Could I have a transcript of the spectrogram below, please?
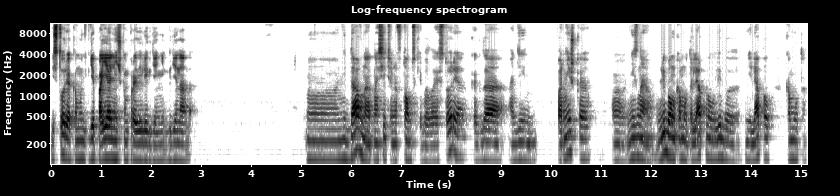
история кому-нибудь, где паяльничком провели, где, где надо? А, недавно относительно в Томске была история, когда один парнишка, а, не знаю, либо он кому-то ляпнул, либо не ляпал кому-то,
